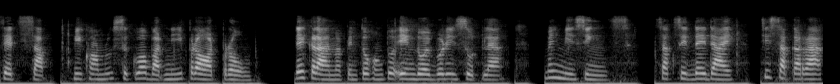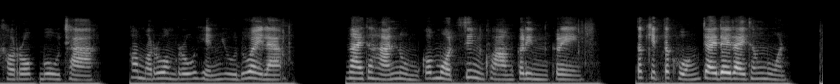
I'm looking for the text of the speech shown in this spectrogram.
เสร็จสับมีความรู้สึกว่าบัดนี้ปลอดโปร่ง ได้กลายมาเป็นตัวของตัวเองโดยบริสุทธิ์แล้วไม่มีสิ่งศักดิ์สิทธิ์ใด ๆ ที่สักการะเคารพบูชา เข้ามาร่วมรู้เห็นอยู่ด้วยแล้ว นายทหารหนุ่มก็หมดสิ้นความกลิ่นเกรงตะกิดตะขวงใจใดๆทั้งมวลพ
